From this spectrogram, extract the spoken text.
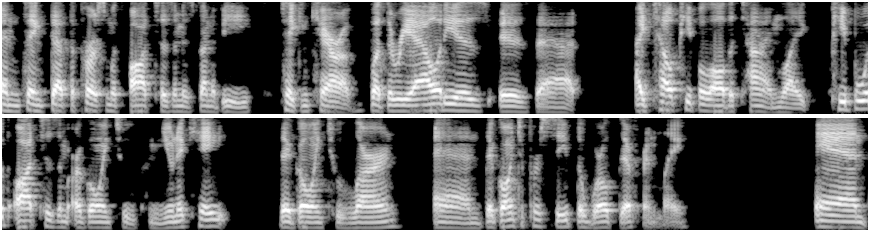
And think that the person with autism is going to be taken care of. But the reality is, is that I tell people all the time, like people with autism are going to communicate. They're going to learn and they're going to perceive the world differently. And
